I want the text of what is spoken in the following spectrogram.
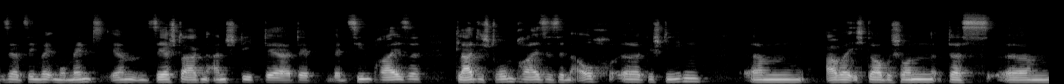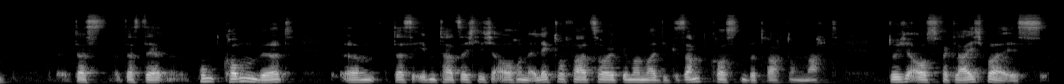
sehen wir im Moment einen sehr starken Anstieg der, der Benzinpreise. Klar, die Strompreise sind auch äh, gestiegen. Ähm, aber ich glaube schon, dass, ähm, dass, dass der Punkt kommen wird, ähm, dass eben tatsächlich auch ein Elektrofahrzeug, wenn man mal die Gesamtkostenbetrachtung macht, durchaus vergleichbar ist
